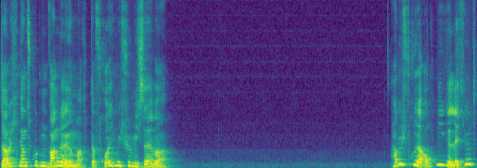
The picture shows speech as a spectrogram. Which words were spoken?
da habe ich einen ganz guten Wandel gemacht. Da freue ich mich für mich selber. Habe ich früher auch nie gelächelt?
